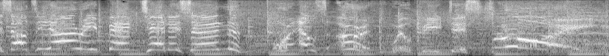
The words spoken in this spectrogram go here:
The Altiare, Ben Tennyson! Or else Earth will be destroyed!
